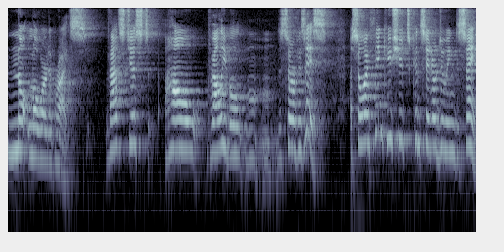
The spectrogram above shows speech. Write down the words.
not lower the price. That's just how valuable the service is. So I think you should consider doing the same.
